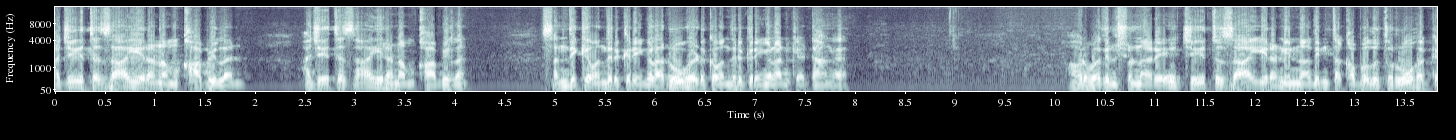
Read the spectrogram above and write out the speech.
அஜயித்த ஜாயிரன் அம் காபிலன்? அஜயித்த ஜாயிரன் அம் காபிலன்? சந்திக்க வந்திருக்கிறீங்களா? ரூஹ் எடுக்க வந்திருக்கிறீங்களான்னு கேட்டாங்க. அவர் பதில் சொன்னாரு ஜெயித்து ஜாயிரன் இன் அதின் தகபோதத்து ரூஹக்க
